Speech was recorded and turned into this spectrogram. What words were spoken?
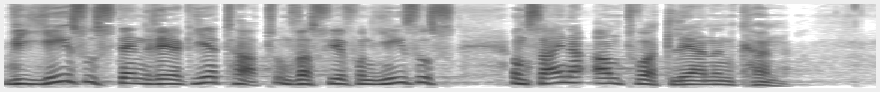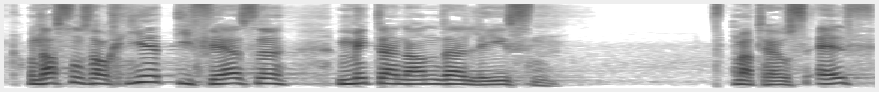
wie Jesus denn reagiert hat und was wir von Jesus und seiner Antwort lernen können. Und lasst uns auch hier die Verse miteinander lesen. Matthäus 11,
